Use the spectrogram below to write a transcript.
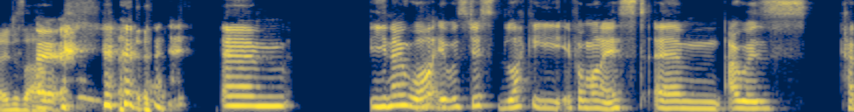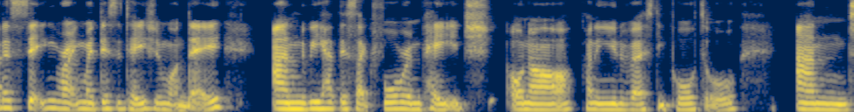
How does that Uh, happen? um, You know what? It was just lucky, if I'm honest. Um, I was kind of sitting writing my dissertation one day, and we had this like forum page on our kind of university portal, and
